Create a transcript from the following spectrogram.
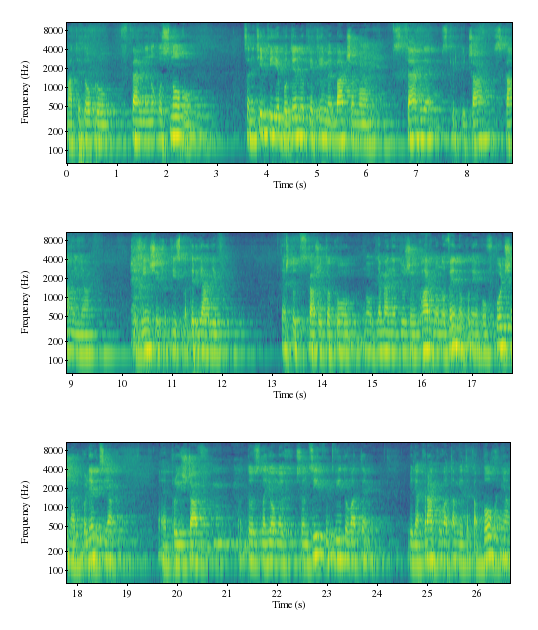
мати добру впевнену основу, це не тільки є будинок, який ми бачимо з цегли, з кирпича, з каменя чи з інших якихось матеріалів. Теж тут скажу таку ну, для мене дуже гарну новину, коли я був в Польщі на реколекціях, проїжджав до знайомих ксьонзів відвідувати. Біля Кракова там є така Бохня,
